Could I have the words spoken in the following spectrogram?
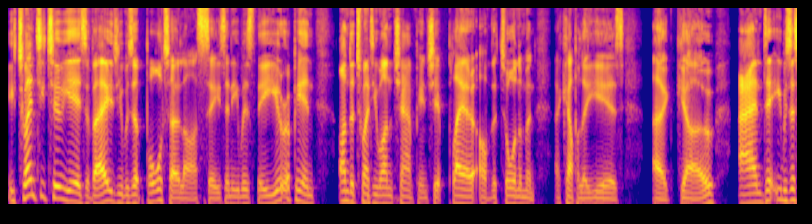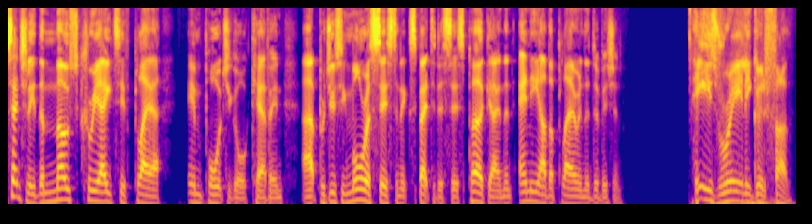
He's 22 years of age. He was at Porto last season. He was the European Under 21 Championship Player of the Tournament a couple of years ago. And he was essentially the most creative player in Portugal, Kevin, uh, producing more assists and expected assists per game than any other player in the division. He's really good fun.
